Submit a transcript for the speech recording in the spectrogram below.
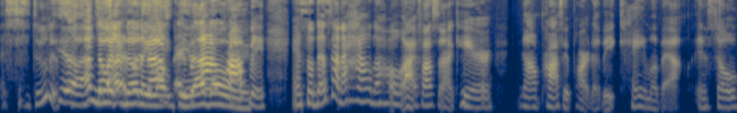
let's just do this Yeah, I know- I know they non- liked as it. I know nonprofit. and so that's kind of how the whole I foster I care nonprofit part of it came about and so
